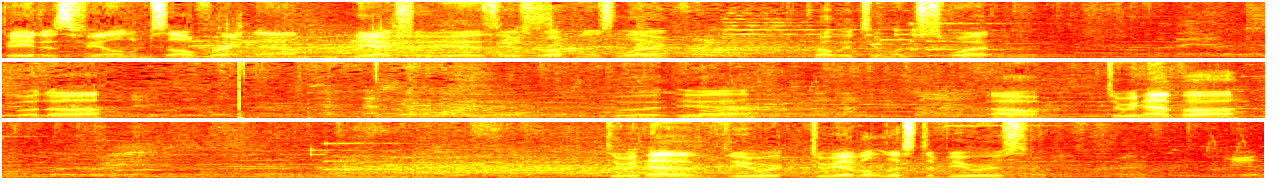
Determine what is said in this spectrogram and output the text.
Beta's feeling himself right now. He actually is. He was rubbing his leg. Probably too much sweat. But uh. But yeah. Oh, do we have uh? Do we have viewer? Do we have a list of viewers? Yeah.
